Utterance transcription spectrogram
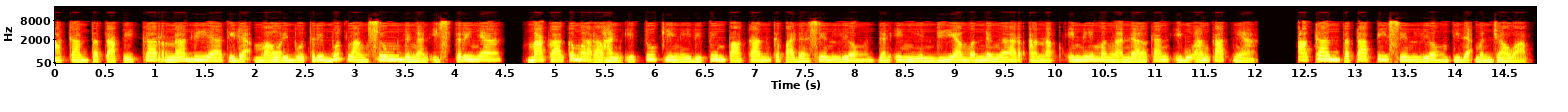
akan tetapi karena dia tidak mau ribut-ribut langsung dengan istrinya, maka kemarahan itu kini ditimpakan kepada Sin Leong dan ingin dia mendengar anak ini mengandalkan ibu angkatnya. Akan tetapi Sin Leong tidak menjawab.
